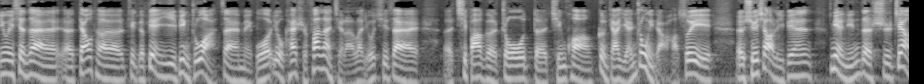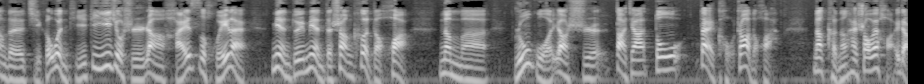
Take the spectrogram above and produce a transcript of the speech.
因为现在呃，Delta 这个变异病株啊，在美国又开始泛滥起来了，尤其在呃七八个州的情况更加严重一点哈，所以呃学校里边面临的是这样的几个问题：第一，就是让孩子回来面对面的上课的话，那么如果要是大家都戴口罩的话，那可能还稍微好一点。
